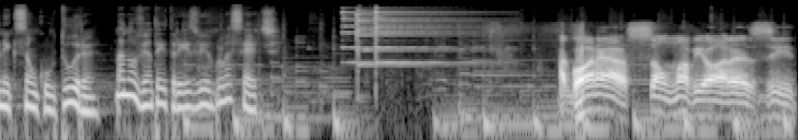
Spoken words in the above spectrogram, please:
Conexão Cultura na 93,7. Agora são 9 horas e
